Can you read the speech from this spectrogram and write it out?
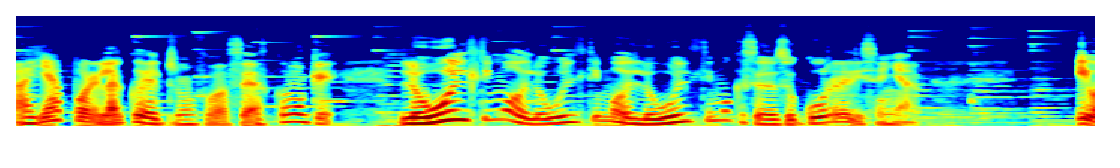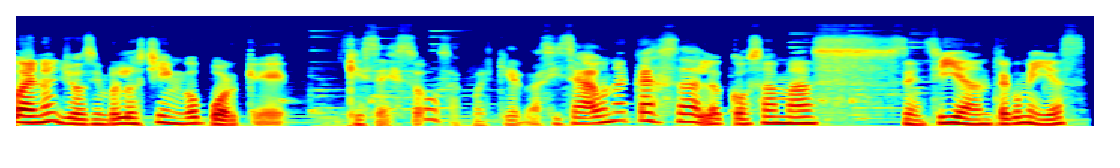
allá por el arco del triunfo. O sea, es como que lo último, lo último, lo último que se les ocurre diseñar. Y bueno, yo siempre los chingo porque, ¿qué es eso? O sea, cualquier, así sea una casa, la cosa más sencilla, entre comillas,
